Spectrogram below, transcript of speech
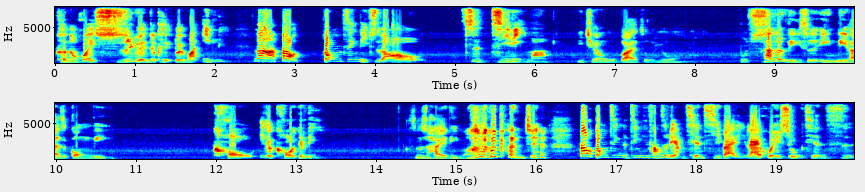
可能会十元就可以兑换一里。那到东京，你知道是几里吗？一千五百左右吗？不是，它的里是英里还是公里？口一个口一个里。那是海里吗？感觉到东京的经济舱是两千七百里，来回是五千四。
